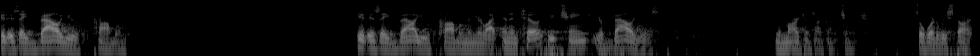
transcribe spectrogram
It is a value problem. It is a value problem in your life. And until you change your values, your margins aren't going to change. So, where do we start?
